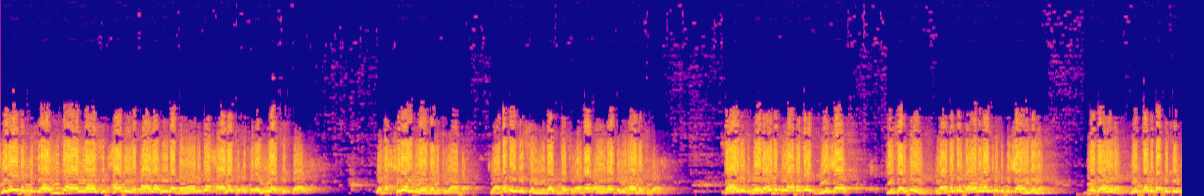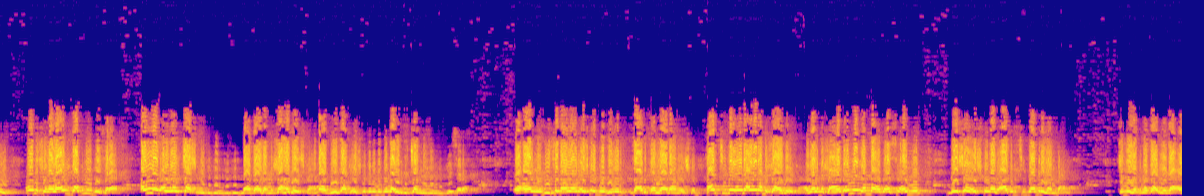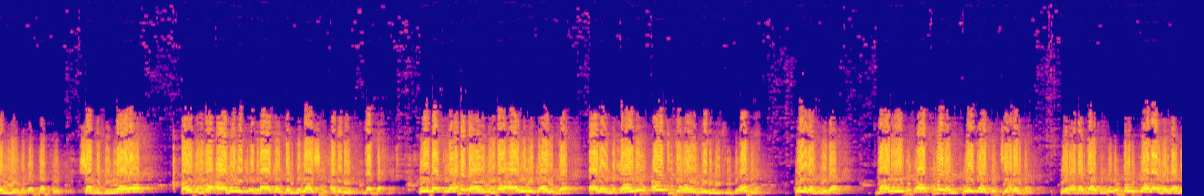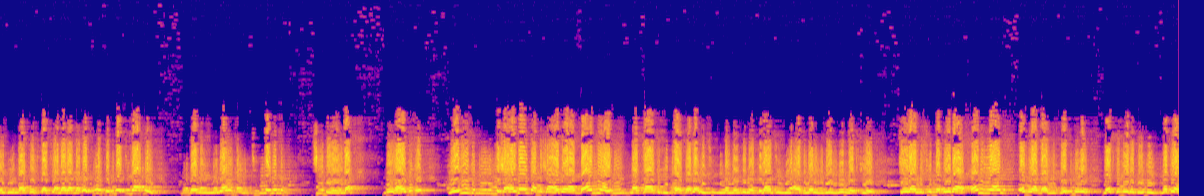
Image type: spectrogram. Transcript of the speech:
سورة من إسرائيل الله سبحانه وتعالى إذا بيان حالة أخرى تكرار ونحشرهم يوم القيامة قيامة كسر ولاد ما قيامة أنا بأي حالة يعني ظاہر میدان قیامت ہے گوشا کیسر میں قیامت معاملہ چونکہ مشاہدہ ہے۔ بلو ظاہر ہے زندگی من بکلی کوئی سنوائی جد نہیں دیسرا اول اول چشم کی زندگی اللہ تعالی مشاہدہ اس کا۔ ہمارا دیگا کہ اس کو تمہیں دنیا ایک بچن نہیں وہ بھی صدایان عشق زمین بعد کریادان عشق ہر چیزیں اولا اولا مشاہدہ اول مشاہدہ میں زندہ حدث اول بیشہ عشق نب آدم چیزیں بھی گندا ہے چنی حکمت ادا علمی مقدم کو شان دنیا را اور ہما عالم ایک ادراک در دنیا شی حمد بدبخت. تو با قیامت آئین ہما عالم ایک عالم عالم مشاہد آ چیزیں اور علمی سے هم كورن إذا نهار وزيك آكورن كور جاسد جهر من كور هذا جاسد نقول مري سالا هذا نجي ما فرصة سالا ما كور سبنا جلاته نجار نجار ما چیزی نجار چی بيلا من؟ آدھے کوری کبیر مشاہدے کا مشاہدہ بعد میں آدھی نتاق بھی ہے بڑا یہ چیز میں گندے میں فلان چیز میں آدھگر مدیر نہیں رکھیے تیرا کسی میں پیدا انیان انیان لائی دیکھ لیے یک میرے کوئی نتیا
